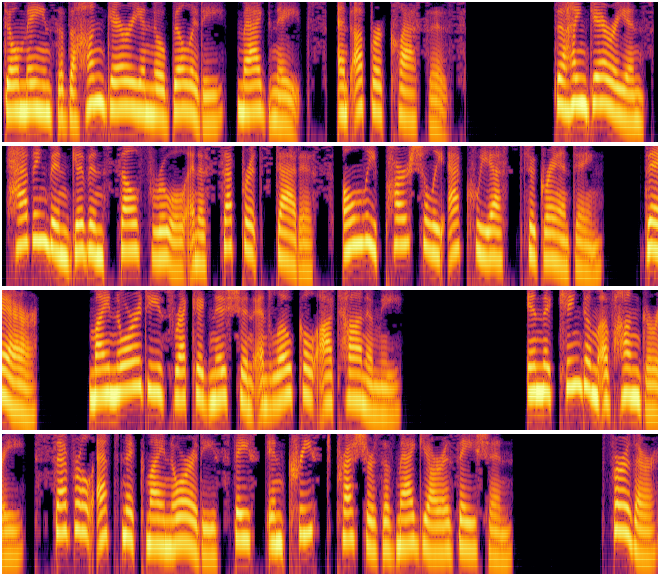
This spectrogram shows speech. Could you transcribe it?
domains of the Hungarian nobility, magnates, and upper classes. The Hungarians, having been given self-rule and a separate status, only partially acquiesced to granting their minorities recognition and local autonomy, in the Kingdom of Hungary, several ethnic minorities faced increased pressures of Magyarization. Further,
